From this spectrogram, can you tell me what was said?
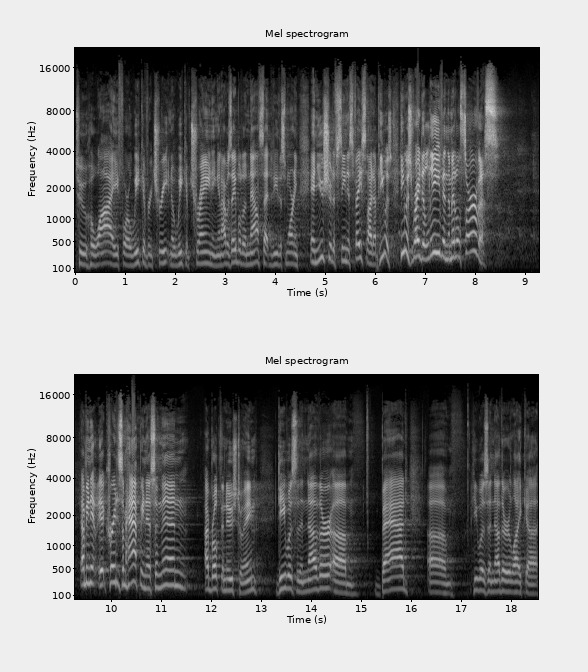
to Hawaii for a week of retreat and a week of training. And I was able to announce that to Dee this morning. And you should have seen his face light up. He was, he was ready to leave in the middle of service. I mean, it, it created some happiness. And then I broke the news to him. Dee was another um, bad um, he was another like uh,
